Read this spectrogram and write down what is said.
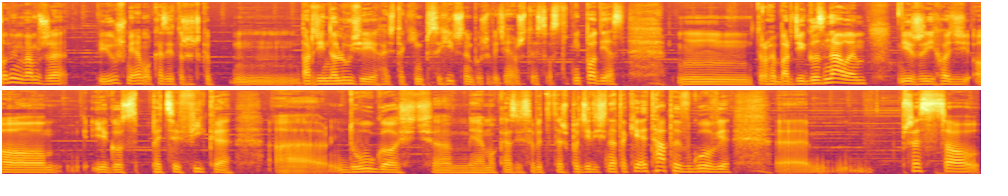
powiem wam, że już miałem okazję troszeczkę mm, bardziej na luzie jechać, takim psychicznym, bo już wiedziałem, że to jest ostatni podjazd. Mm, trochę bardziej go znałem, jeżeli chodzi o jego specyfikę, a, długość. A, miałem okazję sobie to też podzielić na takie etapy w głowie, e, przez co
